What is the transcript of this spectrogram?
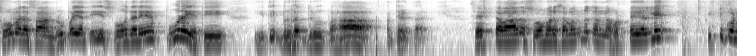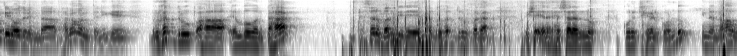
ಸೋಮರಸಾನ್ ರೂಪಯತಿ, ಸ್ಮೋದರೇ ಪೂರಯತಿ ಇತಿ ಬೃಹದ್ರೂಪ ಅಂತ ಹೇಳ್ತಾರೆ. ಶ್ರೇಷ್ಠವಾದ ಸೋಮರಸವನ್ನು ತನ್ನ ಹೊಟ್ಟೆಯಲ್ಲಿ ಇಟ್ಟುಕೊಂಡಿರೋದರಿಂದ ಭಗವಂತನಿಗೆ ಬೃಹದ್ರೂಪ ಎಂಬುವಂತಹ ಹೆಸರು ಬಂದಿದೆ ಅಂತ ಬೃಹದ್ರೂಪದ ವಿಷಯದ ಹೆಸರನ್ನು ಕುರಿತು ಹೇಳಿಕೊಂಡು ಇನ್ನು ನಾವು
